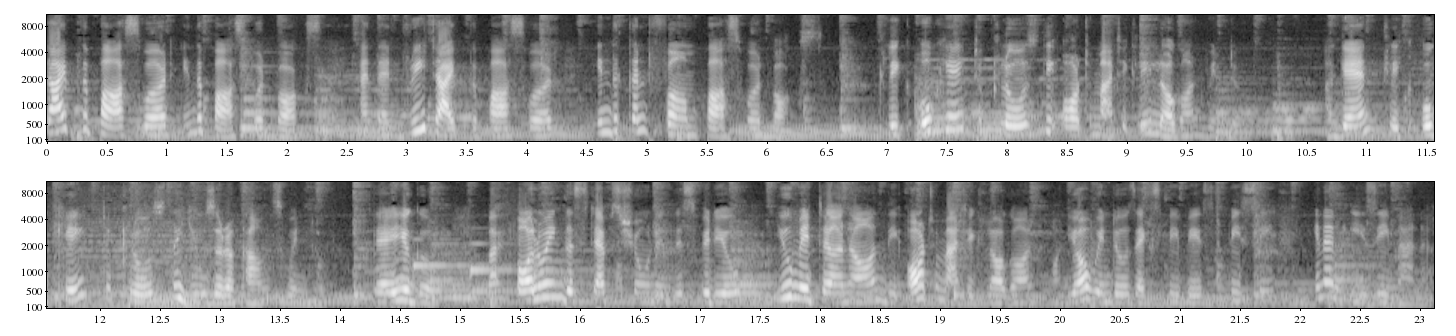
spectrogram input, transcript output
type the password in the password box and then retype the password in the confirm password box. Click OK to close the automatically log on window. Again, click OK to close the user accounts window. There you go. By following the steps shown in this video, you may turn on the automatic logon on your Windows XP based PC in an easy manner.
